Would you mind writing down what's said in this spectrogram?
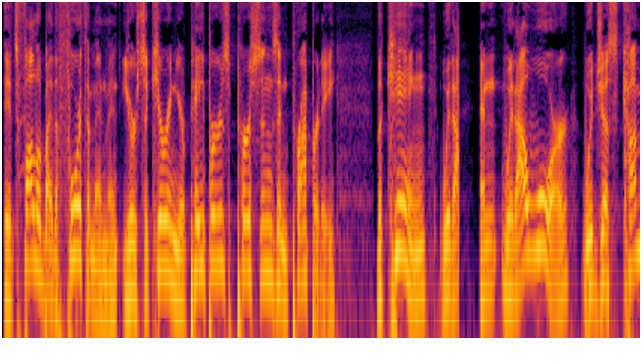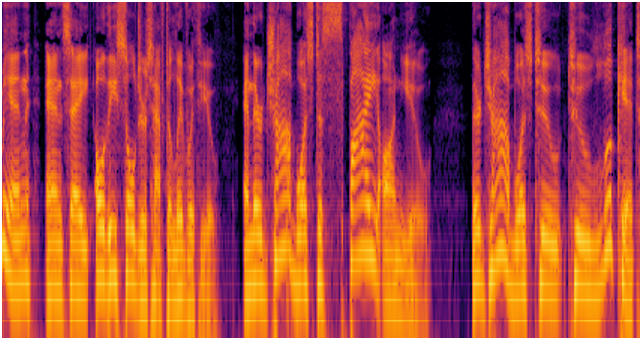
It's followed by the Fourth Amendment. You're securing your papers, persons, and property. The king, without and without war, would just come in and say, "Oh, these soldiers have to live with you," and their job was to spy on you. Their job was to to look at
